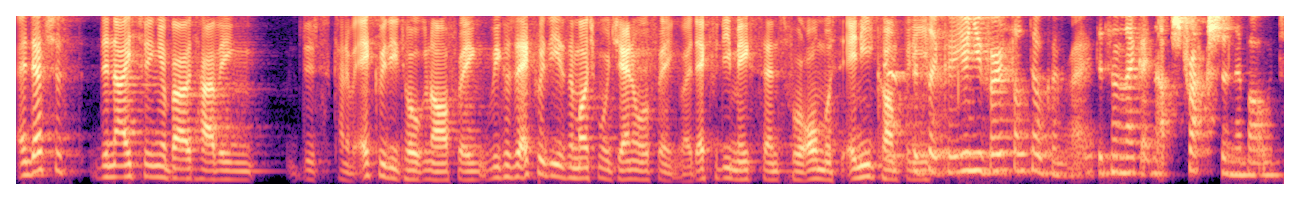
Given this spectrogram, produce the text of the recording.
And that's just the nice thing about having this kind of equity token offering because equity is a much more general thing, right? Equity makes sense for almost any company. It's like a universal token, right? It's not like an abstraction about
